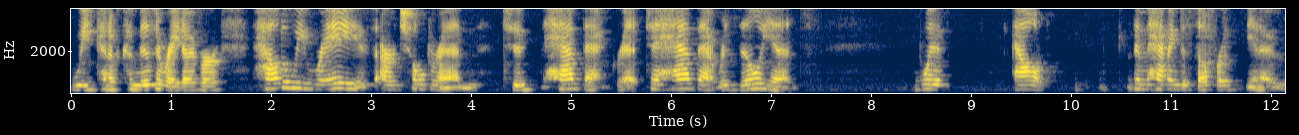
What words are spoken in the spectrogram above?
we kind of commiserate over how do we raise our children to have that grit, to have that resilience without them having to suffer, you know,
